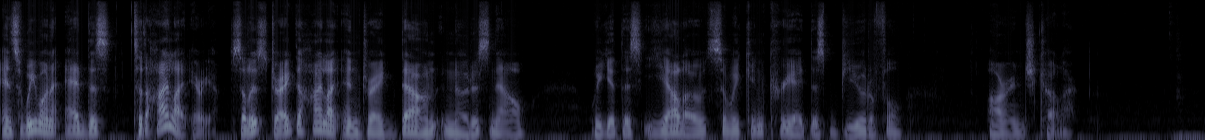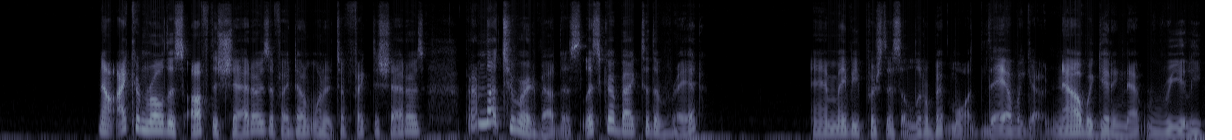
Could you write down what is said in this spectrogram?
and so we want to add this to the highlight area. So let's drag the highlight and drag down. Notice now we get this yellow, so we can create this beautiful orange color. Now I can roll this off the shadows if I don't want it to affect the shadows, but I'm not too worried about this. Let's go back to the red and maybe push this a little bit more. There we go. Now we're getting that really,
